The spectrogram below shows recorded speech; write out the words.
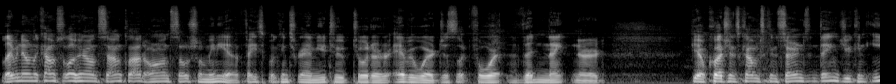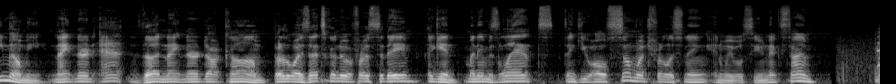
Let me know in the comments below here on SoundCloud or on social media Facebook, Instagram, YouTube, Twitter, everywhere. Just look for The Night Nerd. If you have questions, comments, concerns, and things, you can email me, nightnerd at thenightnerd.com. But otherwise, that's going to do it for us today. Again, my name is Lance. Thank you all so much for listening, and we will see you next time. For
